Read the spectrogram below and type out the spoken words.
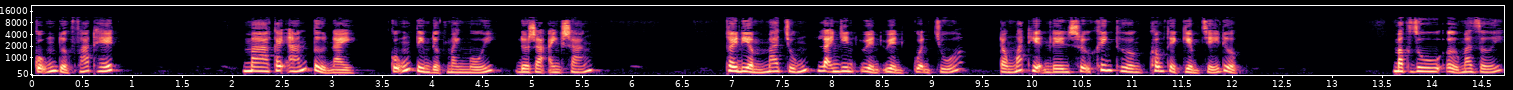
cũng được phát hết. Mà cái án tử này cũng tìm được manh mối, đưa ra ánh sáng. Thời điểm ma chúng lại nhìn uyển uyển quận chúa trong mắt hiện lên sự khinh thường không thể kiềm chế được. Mặc dù ở ma giới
